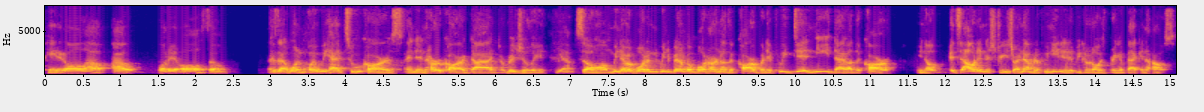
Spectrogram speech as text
paid it all out, out, bought it all. So Because at one point we had two cars, and then her car died originally. yeah, So um, we never bought an, we never bought her another car. But if we did need that other car, you know, it's out in the streets right now. But if we needed it, we could always bring it back in the house.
